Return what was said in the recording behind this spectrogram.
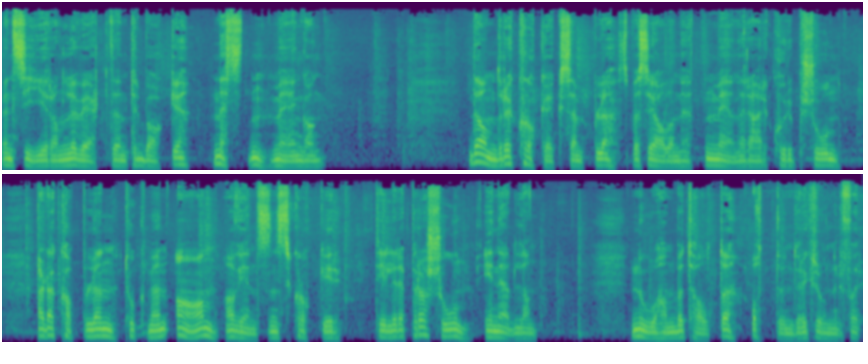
men sier han leverte den tilbake nesten med en gang. Det andre klokkeeksempelet Spesialenheten mener er korrupsjon, er da Cappelen tok med en annen av Jensens klokker til reparasjon i Nederland. Noe han betalte 800 kroner for.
